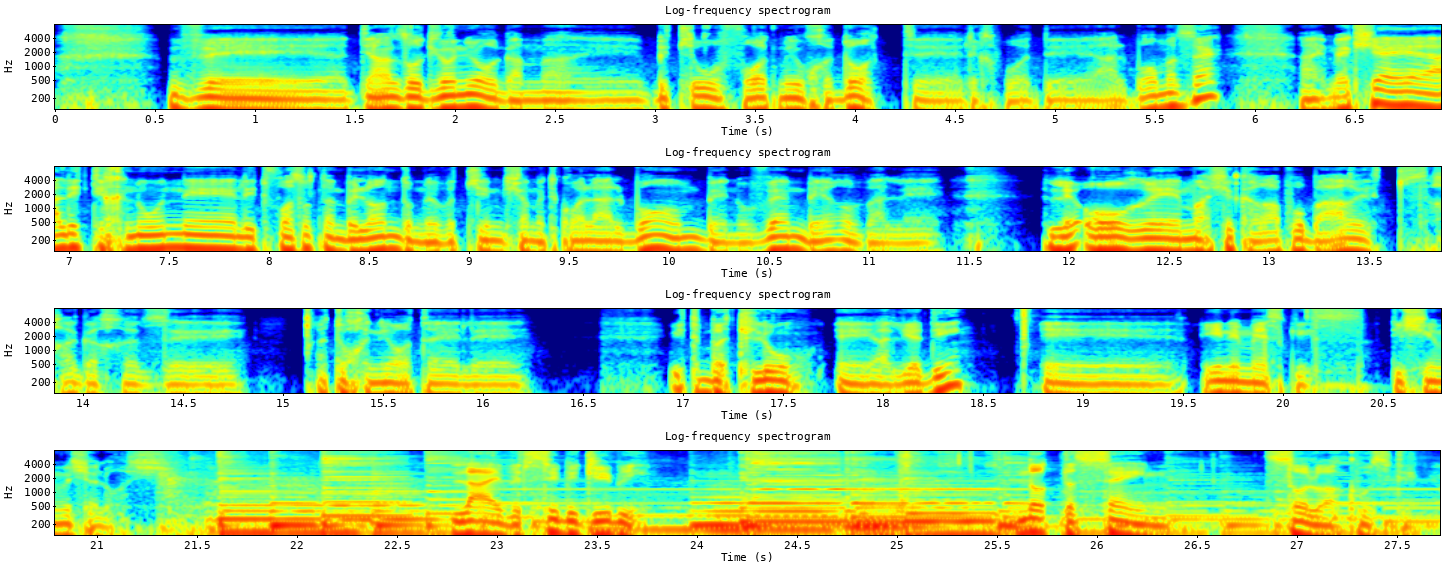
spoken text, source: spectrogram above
ודנלזוד יוניור גם אה, ביצעו הופעות מיוחדות אה, לכבוד אה, האלבום הזה. האמת שהיה לי תכנון אה, לתפוס אותם בלונדון, מבצעים שם את כל האלבום בנובמבר, אבל אה, לאור אה, מה שקרה פה בארץ, אחר כך אז אה, התוכניות האלה התבטלו אה, על ידי. אה, הנה מסקיס, 93. live at CBGB. Not the same, solo acoustic.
